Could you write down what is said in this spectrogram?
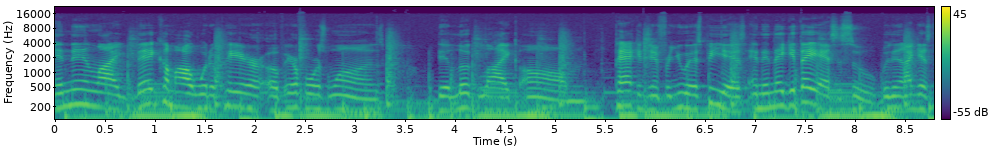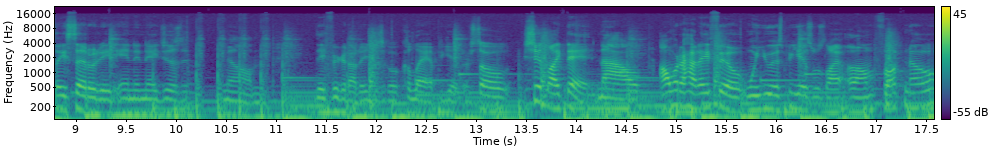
And then like they come out with a pair of Air Force Ones that look like um packaging for USPS, and then they get their asses sued. But then I guess they settled it, and then they just um they figured out they just go collab together. So shit like that. Now I wonder how they felt when USPS was like, um, fuck no.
